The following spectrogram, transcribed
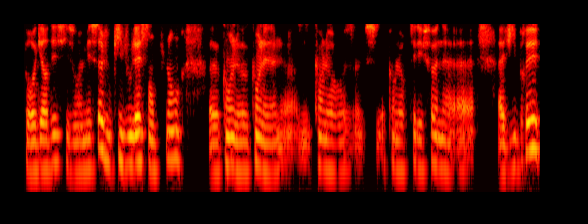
pour regarder s'ils ont un message, ou qui vous laissent en plan quand, le, quand, quand, leur, téléphone a, vibré.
